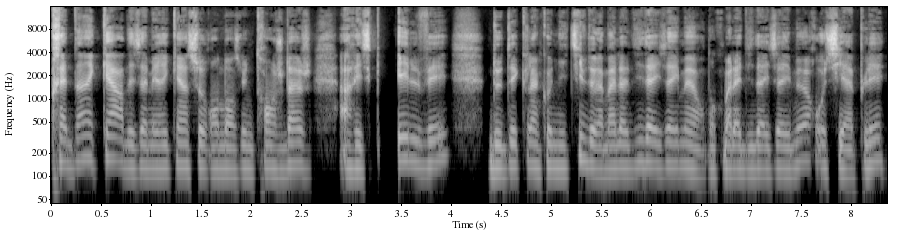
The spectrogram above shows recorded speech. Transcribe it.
près d'un quart des Américains seront dans une tranche d'âge à risque élevé de déclin cognitif de la maladie d'Alzheimer. Donc maladie d'Alzheimer aussi appelée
